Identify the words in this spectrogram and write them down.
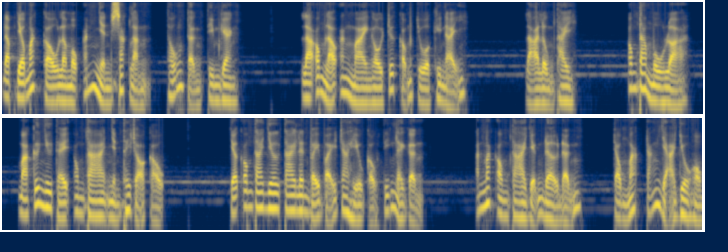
Đập vào mắt cậu là một ánh nhìn sắc lạnh, Thấu tận tim gan. Là ông lão ăn mài ngồi trước cổng chùa khi nãy. Lạ lùng thay, Ông ta mù lòa, Mà cứ như thể ông ta nhìn thấy rõ cậu. Chợt ông ta giơ tay lên vẫy vẫy ra hiệu cậu tiến lại gần. Ánh mắt ông ta vẫn đờ đẫn, trong mắt trắng giả vô hồn.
